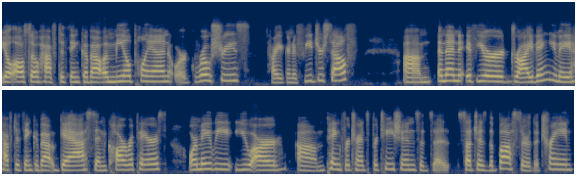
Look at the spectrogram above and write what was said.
You'll also have to think about a meal plan or groceries, how you're going to feed yourself. Um, and then if you're driving, you may have to think about gas and car repairs, or maybe you are um, paying for transportation such as, such as the bus or the train.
